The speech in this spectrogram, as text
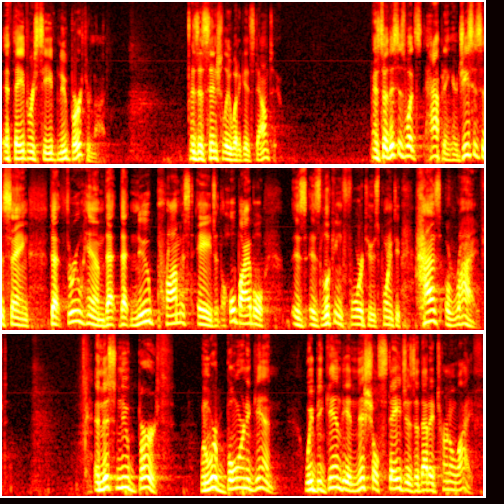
if they've received new birth or not, is essentially what it gets down to. And so this is what's happening here. Jesus is saying that through him, that, that new promised age that the whole Bible is, is looking forward to, is pointing to, has arrived. And this new birth, when we're born again, we begin the initial stages of that eternal life,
